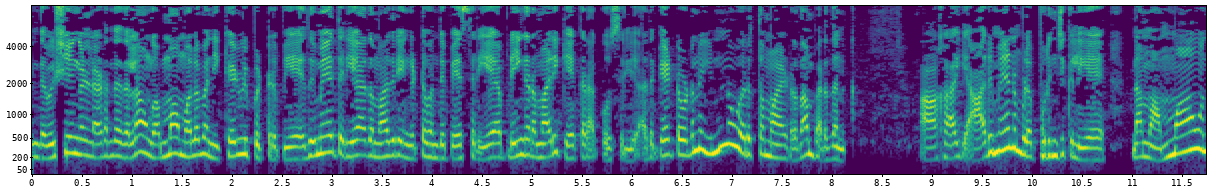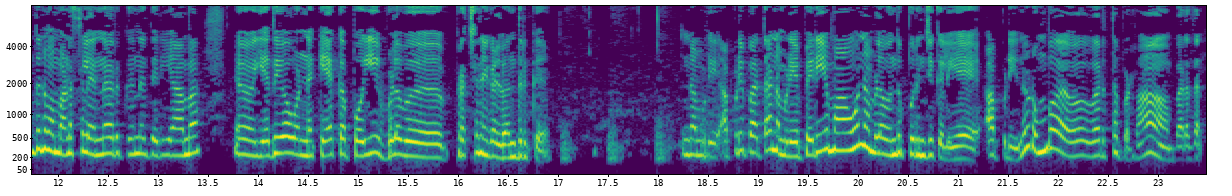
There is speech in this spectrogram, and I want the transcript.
இந்த விஷயங்கள் நடந்ததெல்லாம் உங்க அம்மா மூலமா நீ கேள்விப்பட்டிருப்பியே. எதுவுமே தெரியாத மாதிரி எங்கிட்ட வந்து பேசுறியே அப்படிங்கிற மாதிரி கேக்குறா கௌசல்யா. அதை கேட்ட உடனே இன்னும் வருத்தமாயிடுறதான் பரதனுக்கு ஆகா யாருமே நம்மள புரிஞ்சுக்கலையே. நம்ம அம்மாவும் வந்து நம்ம மனசுல என்ன இருக்குன்னு தெரியாம எதையோ ஒன்ன கேட்க போய் இவ்வளவு பிரச்சனைகள் வந்திருக்கு. நம்முடைய அப்படி பார்த்தா நம்முடைய பெரியம்மாவும் நம்மள வந்து புரிஞ்சுக்கலையே அப்படின்னு ரொம்ப வருத்தப்படுறான் பரதன்.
